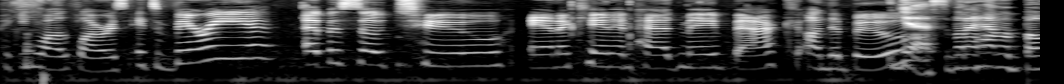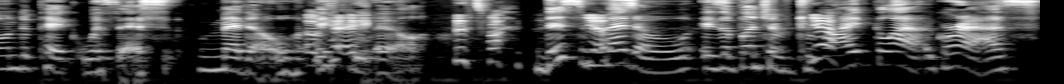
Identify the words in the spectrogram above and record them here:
picking wildflowers. It's very episode two, Anakin and Padme back on Naboo. Yes, but I have a bone to pick with this meadow, Okay. if you will. That's fine. This Yes. meadow is a bunch of Yeah. dried gla- grass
